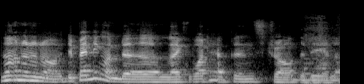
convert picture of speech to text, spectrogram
No, no, no, no. Depending on the like what happens throughout the day, lah.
